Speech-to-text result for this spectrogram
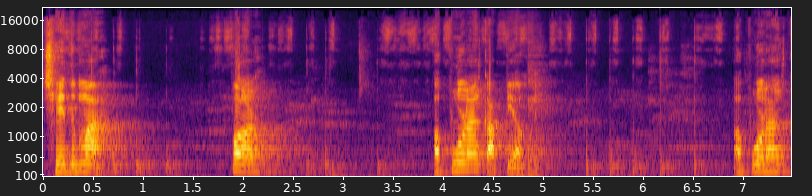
છેદમાં પણ અપૂર્ણાંક આપ્યા હોય. અપૂર્ણાંક.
